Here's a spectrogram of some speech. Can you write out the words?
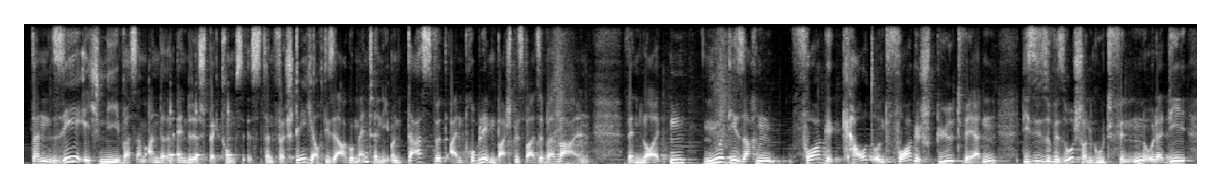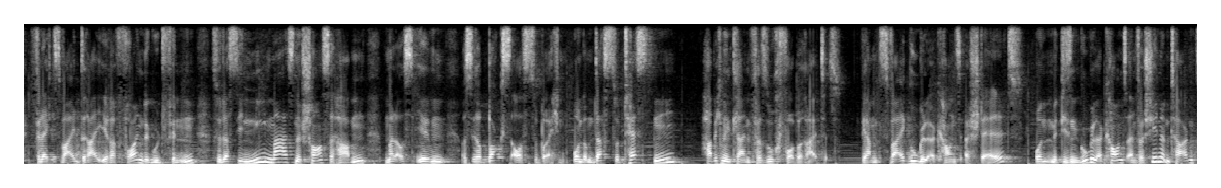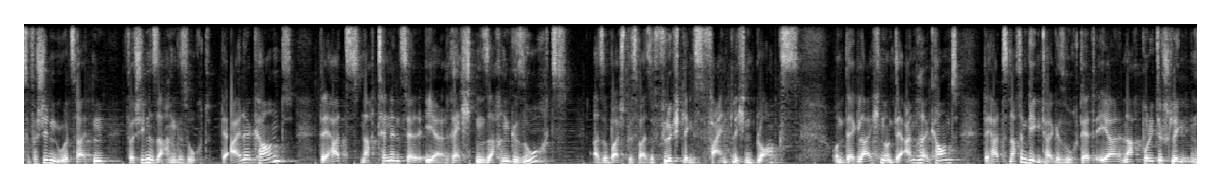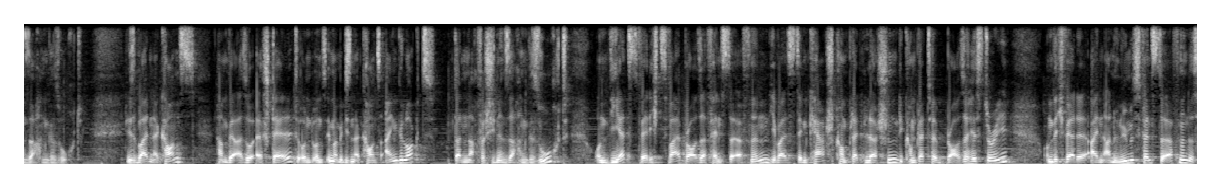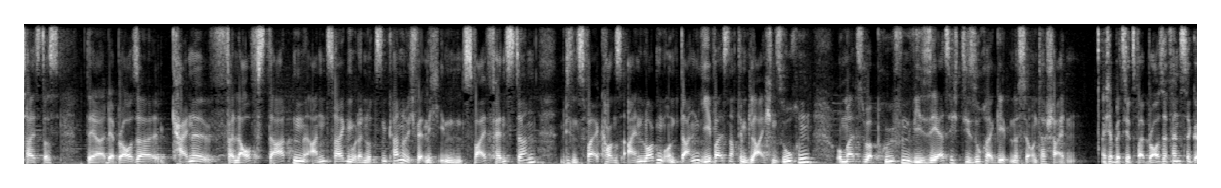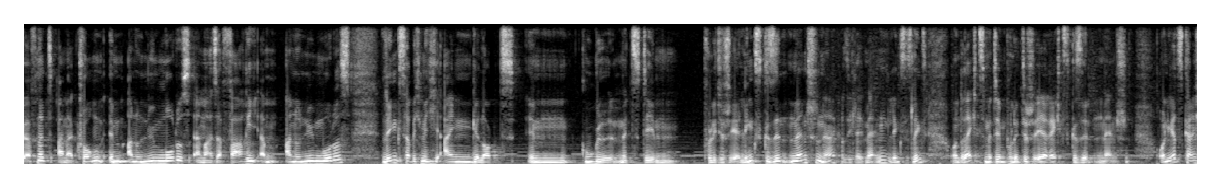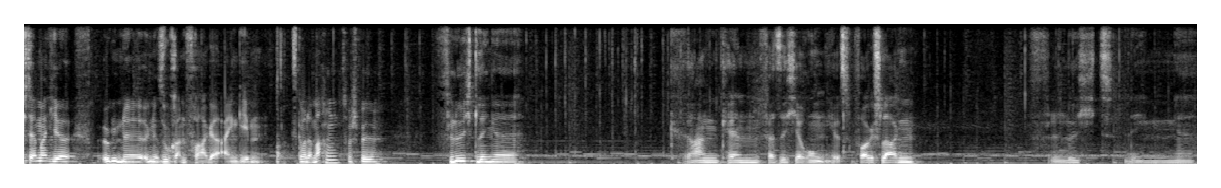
dann sehe ich nie, was am anderen Ende des Spektrums ist. Dann verstehe ich auch diese Argumente nie. Und das wird ein Problem, beispielsweise bei Wahlen. Wenn Leuten nur die Sachen vorgekaut und vorgespült werden, die sie sowieso schon gut finden oder die vielleicht zwei, drei ihrer Freunde gut finden, sodass sie niemals eine Chance haben, mal aus, ihrem, aus ihrer Box auszubrechen. Und um das zu testen, habe ich einen kleinen Versuch vorbereitet. Wir haben zwei Google-Accounts erstellt und mit diesen Google-Accounts an verschiedenen Tagen zu verschiedenen Uhrzeiten verschiedene Sachen gesucht. Der eine Account, der hat nach tendenziell eher rechten Sachen gesucht, also beispielsweise flüchtlingsfeindlichen Blogs und dergleichen. Und der andere Account, der hat nach dem Gegenteil gesucht, der hat eher nach politisch linken Sachen gesucht. Diese beiden Accounts haben wir also erstellt und uns immer mit diesen Accounts eingeloggt dann nach verschiedenen Sachen gesucht. Und jetzt werde ich zwei Browserfenster öffnen, jeweils den Cache komplett löschen, die komplette Browser History und ich werde ein anonymes Fenster öffnen, das heißt, dass der, der Browser keine Verlaufsdaten anzeigen oder nutzen kann. Und ich werde mich in zwei Fenstern mit diesen zwei Accounts einloggen und dann jeweils nach dem gleichen suchen, um mal zu überprüfen, wie sehr sich die Suchergebnisse unterscheiden. Ich habe jetzt hier zwei Browserfenster geöffnet, einmal Chrome im anonymen Modus, einmal Safari im anonymen Modus. Links habe ich mich eingeloggt im Google mit dem politisch eher linksgesinnten Menschen, ne? kann sich gleich merken, links ist links, und rechts mit dem politisch eher rechtsgesinnten Menschen. Und jetzt kann ich da mal hier irgendeine, irgendeine Suchanfrage eingeben. Was kann man da machen? Zum Beispiel Flüchtlinge, Krankenversicherung, hier ist vorgeschlagen. Flüchtlinge,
